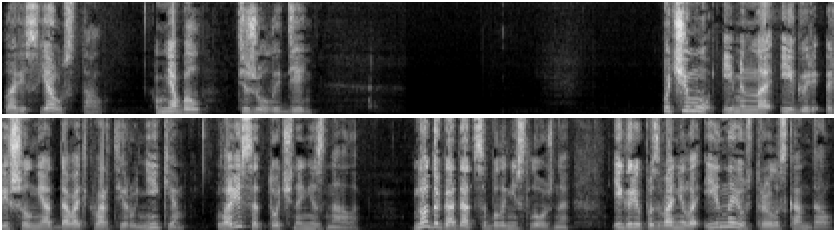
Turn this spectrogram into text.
Ларис, я устал. У меня был тяжелый день. Почему именно Игорь решил не отдавать квартиру Нике, Лариса точно не знала. Но догадаться было несложно. Игорю позвонила Инна и устроила скандал.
